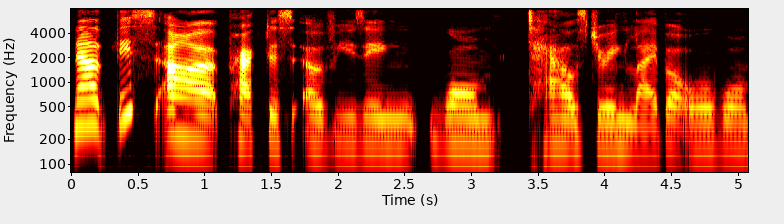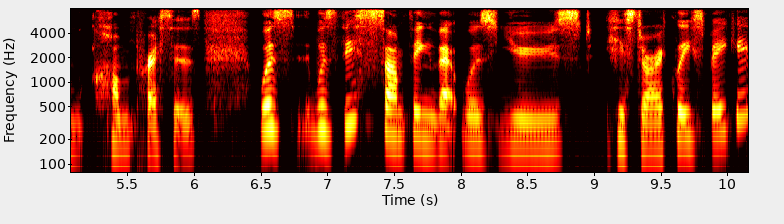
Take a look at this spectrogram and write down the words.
Now, this uh, practice of using warm towels during labour or warm compresses was was this something that was used historically speaking?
